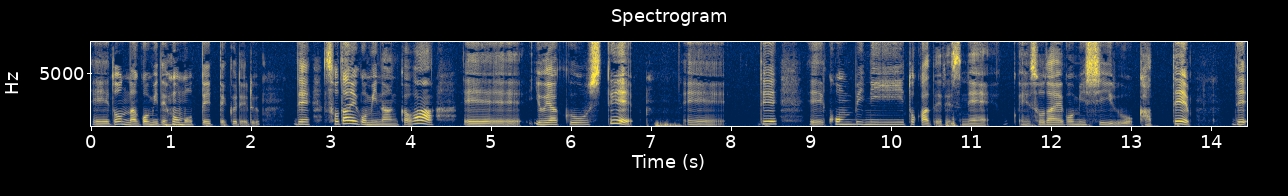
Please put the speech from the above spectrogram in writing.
えー、どんなゴミでも持って行ってくれる。で粗大ゴミなんかは、えー、予約をして、えで、えコンビニとかでですね、え粗大ゴミシールを買ってで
